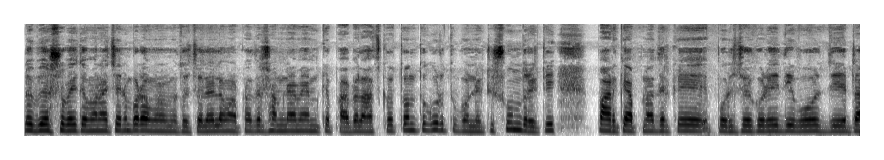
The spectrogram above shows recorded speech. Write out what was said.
হ্যালো সবাই কেমন আছেন? বড় আমার মতো চলে এলাম আপনাদের সামনে। আমি এমকে পাবেল। আজকে অত্যন্ত গুরুত্বপূর্ণ একটি সুন্দর একটি পার্কে আপনাদেরকে পরিচয় করে দিব যে এটা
